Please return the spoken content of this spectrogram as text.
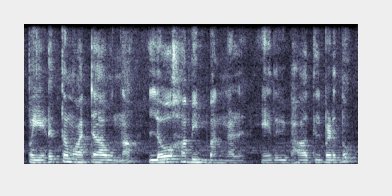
അപ്പോൾ എടുത്തു മാറ്റാവുന്ന ലോഹബിംബങ്ങൾ ഏത് വിഭാഗത്തിൽ പെടുന്നു?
